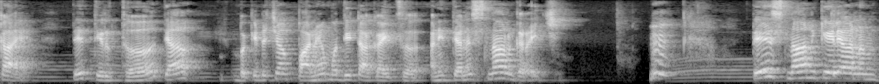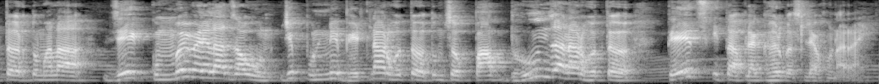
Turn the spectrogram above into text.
काय? ते तीर्थ त्या बकेटच्या पाण्यामध्ये टाकायचं आणि त्याने स्नान करायची. ते स्नान केल्यानंतर तुम्हाला जे कुंभवेळेला जाऊन जे पुण्य भेटणार होतं तुमचं पाप धुवून जाणार होतं तेच इथं आपल्या घर बसल्या होणार आहे.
